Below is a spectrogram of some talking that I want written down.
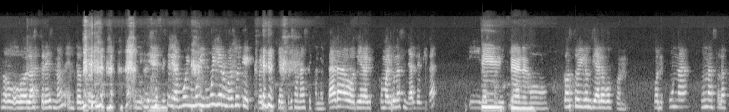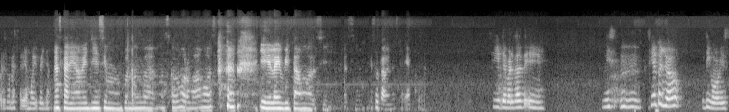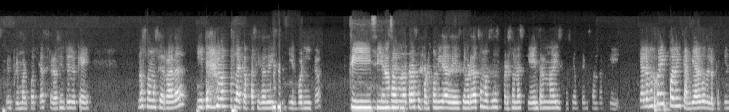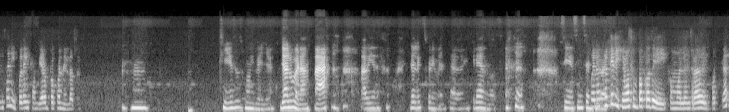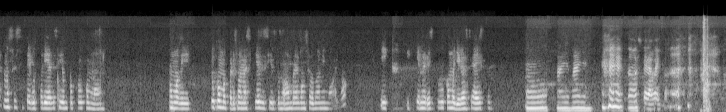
o, las tres, ¿no? Entonces, eh, sería muy, muy, muy hermoso que cualquier persona se conectara o diera como alguna señal de vida y nos permitiera construir un diálogo con, con una una sola persona estaría muy bello. Estaría bellísimo cuando nos conformamos y la invitamos y así. Eso también estaría cool. Sí, de verdad, eh, mm, siento yo, digo, es el primer podcast, pero siento yo que no somos cerradas y tenemos la capacidad de discutir bonito. Sí, sí, no somos... otras oportunidades. De verdad somos esas personas que entran en una discusión pensando que que a lo mejor y pueden cambiar algo de lo que piensan y pueden cambiar un poco en el otro. Sí, eso es muy bello. Ya lo verán. Ah, ah bien. Ya lo experimentaron, créanos. sí, es incentivar. Bueno, creo que dijimos un poco de como la entrada del podcast. No sé si te gustaría decir un poco como, como de tú como persona, si quieres decir tu nombre, algún seudónimo o algo. Y, y quién eres tú, cómo llegaste a esto. Oh, vaya, vaya. no esperaba eso.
